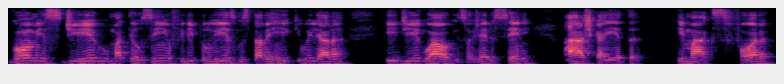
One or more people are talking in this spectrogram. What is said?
Gomes, Diego, Mateuzinho, Felipe Luiz, Gustavo Henrique, William e Diego Alves, Rogério Ceni, Arrascaeta e Max fora,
